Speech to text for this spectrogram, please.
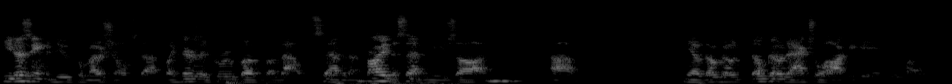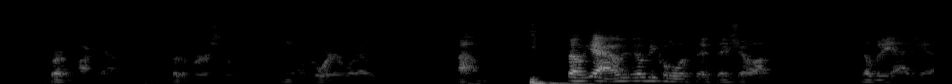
he doesn't even do promotional stuff. Like there's a group of about seven, probably the seven you saw. Um, you know, they'll go they'll go to actual hockey games and like throw the puck down for the first or you know quarter or whatever. Um, so yeah, it'll, it'll be cool if, if they show up. Nobody has yet,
